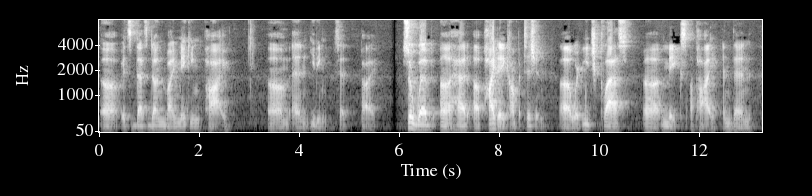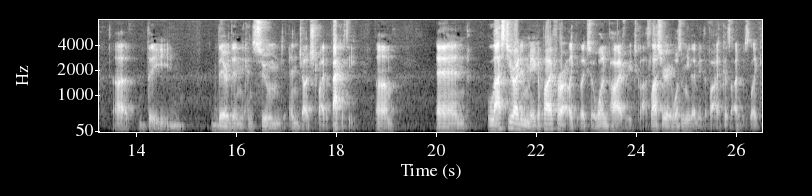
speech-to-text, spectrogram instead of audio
Uh, it's that's done by making pie um, and eating said pie. So Webb uh, had a pie Day competition uh, where each class uh, makes a pie and then uh, the they're then consumed and judged by the faculty. Um, and last year I didn't make a pie for like like so one pie for each class. Last year it wasn't me that made the pie because I was like,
